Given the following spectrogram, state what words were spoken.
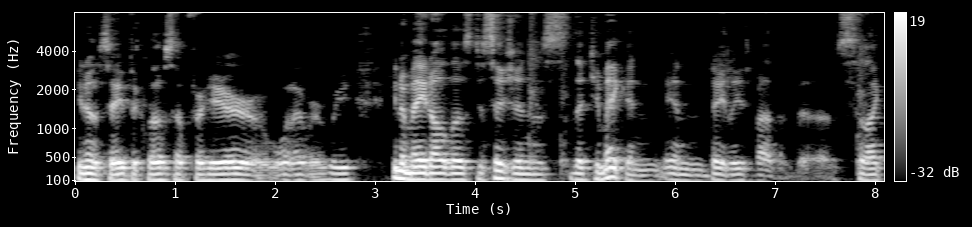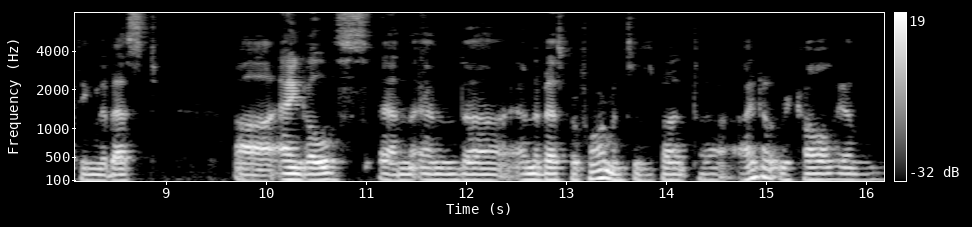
you know, save the close up for here or whatever. We, you know, made all those decisions that you make in, in dailies about uh, selecting the best uh, angles and and uh, and the best performances, but uh, I don't recall him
